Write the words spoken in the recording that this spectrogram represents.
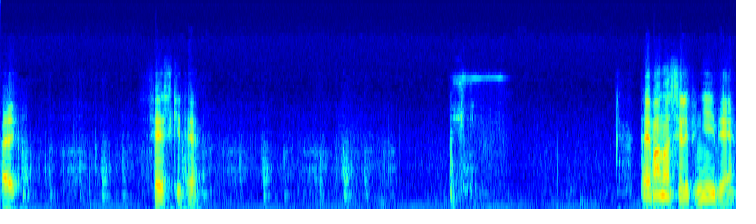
Taip. Sėskite. Tai mano silpnybė.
